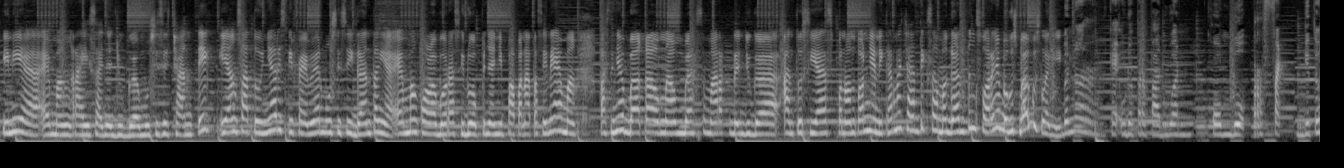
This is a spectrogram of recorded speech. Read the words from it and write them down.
ini ya emang Raisanya juga musisi cantik, yang satunya Rizky Febian musisi ganteng ya. Emang kolaborasi dua penyanyi papan atas ini emang pastinya bakal nambah semarak dan juga antusias penontonnya nih karena cantik sama ganteng suaranya bagus-bagus lagi. Bener, kayak udah perpaduan combo perfect gitu.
